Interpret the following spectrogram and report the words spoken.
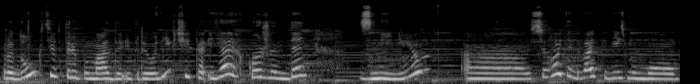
продуктів, 3 помади і 3 олівчика, і я їх кожен день змінюю. Сьогодні давайте візьмемо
